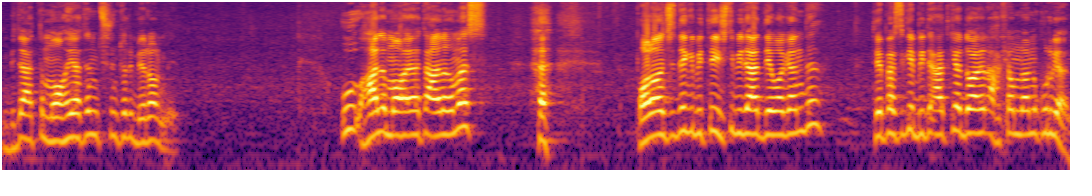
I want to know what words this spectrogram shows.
bidatni mohiyatini tushuntirib berolmaydi u hali mohiyati aniq emas. palonchidagi bitta ishni bidat deb olganda tepasiga bidatga doir ahkomlarni qurgan.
